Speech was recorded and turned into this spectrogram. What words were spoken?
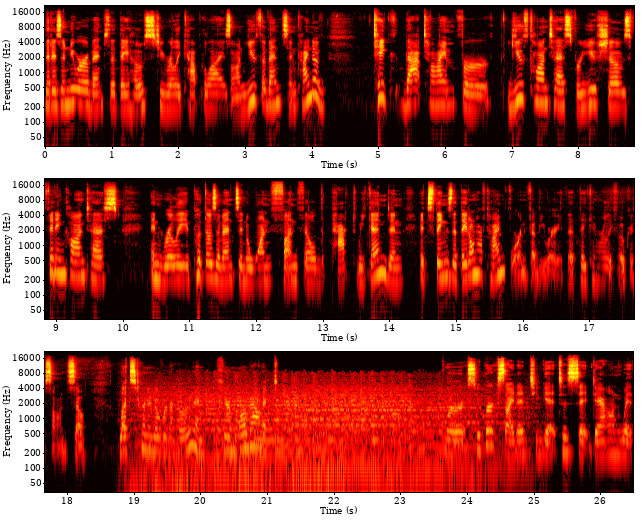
that is a newer event that they host to really capitalize on youth events and kind of take that time for youth contests, for youth shows, fitting contests and really put those events into one fun filled, packed weekend. And it's things that they don't have time for in February that they can really focus on. So let's turn it over to her and hear more about it. We're super excited to get to sit down with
